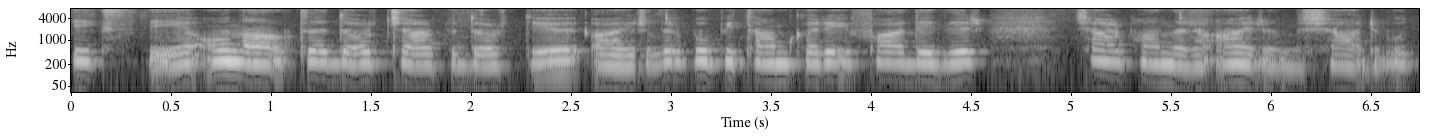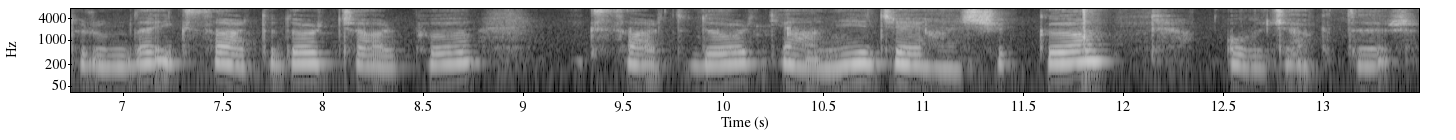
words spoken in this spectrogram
x diye 16 4 çarpı 4 diye ayrılır. Bu bir tam kare ifadedir. Çarpanları ayrılmış hali bu durumda x artı 4 çarpı x artı 4 yani Ceyhan şıkkı olacaktır.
